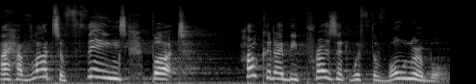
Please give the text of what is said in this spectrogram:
I have lots of things, but how could I be present with the vulnerable?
